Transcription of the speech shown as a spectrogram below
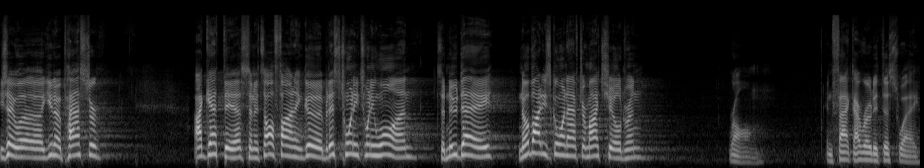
You say, well, uh, you know, Pastor, I get this and it's all fine and good, but it's 2021 it's a new day. Nobody's going after my children. Wrong. In fact, I wrote it this way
